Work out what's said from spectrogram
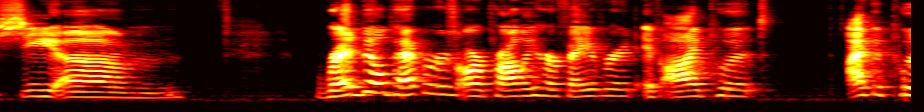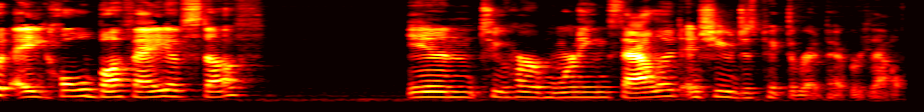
she um red bell peppers are probably her favorite. If I put I could put a whole buffet of stuff into her morning salad and she would just pick the red peppers out.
